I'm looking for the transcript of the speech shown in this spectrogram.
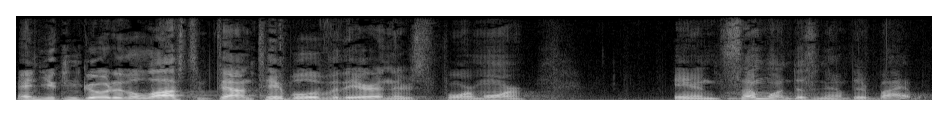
And you can go to the lost and found table over there, and there's four more. And someone doesn't have their Bible.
